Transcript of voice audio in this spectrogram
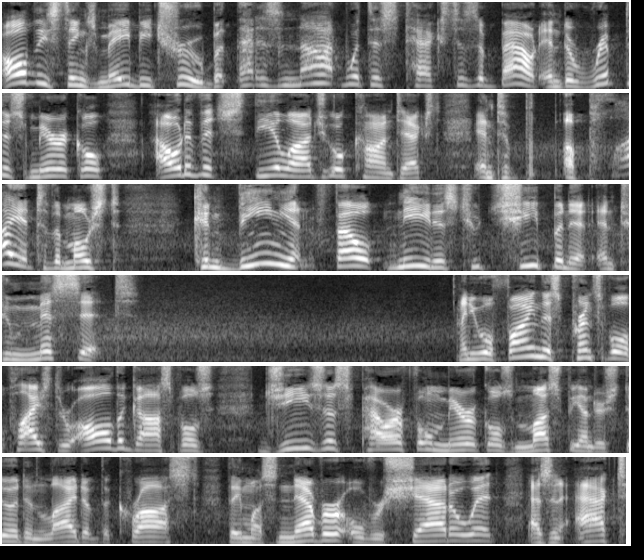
All these things may be true, but that is not what this text is about. And to rip this miracle out of its theological context and to p- apply it to the most convenient felt need is to cheapen it and to miss it. And you will find this principle applies through all the Gospels. Jesus' powerful miracles must be understood in light of the cross. They must never overshadow it as an act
